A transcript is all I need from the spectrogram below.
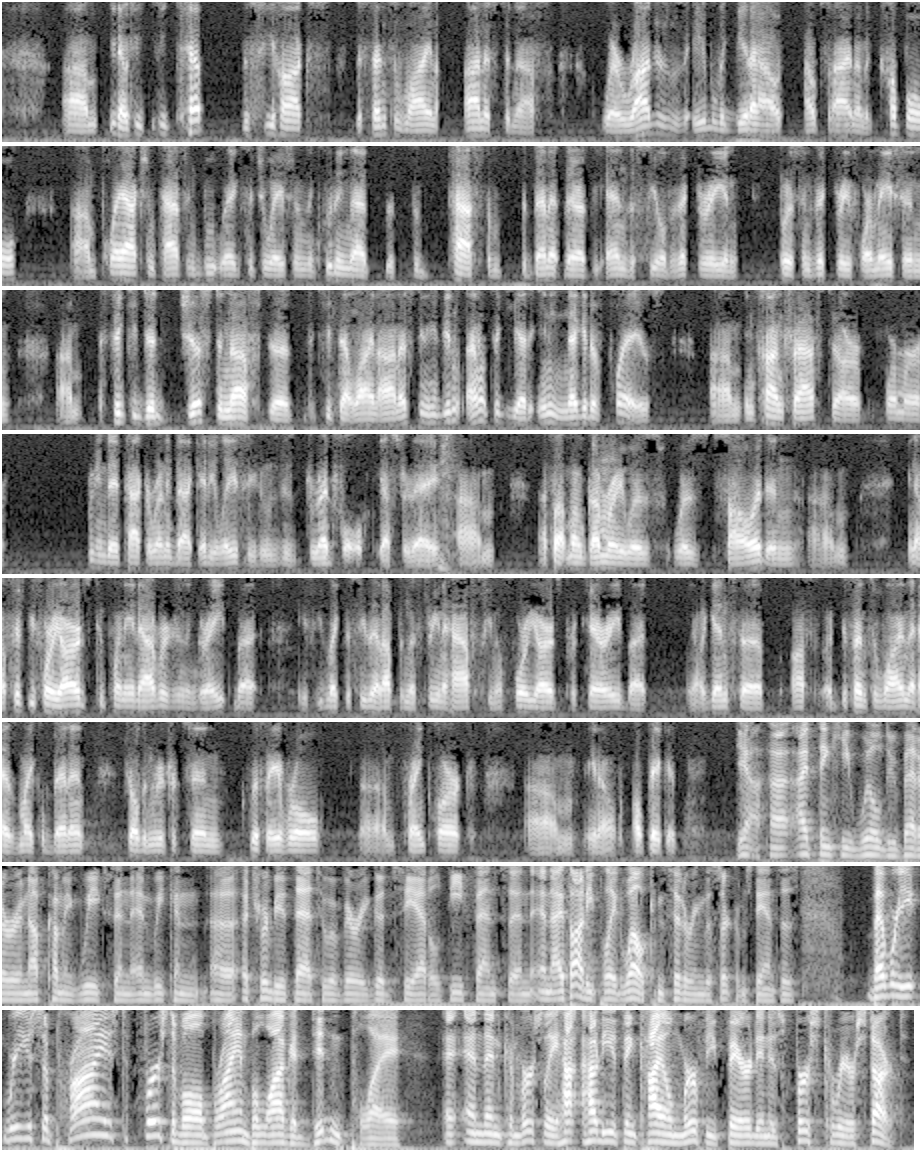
Um, you know, he he kept the Seahawks defensive line honest enough where Rodgers was able to get out outside on a couple um, play action passing bootleg situations, including that the, the past the, the Bennett there at the end to seal the victory and put us in victory formation. Um, I think he did just enough to, to keep that line honest, and he didn't. I don't think he had any negative plays. Um, in contrast to our former Green Bay Packer running back Eddie Lacy, who was just dreadful yesterday. Um, I thought Montgomery was was solid, and um, you know, 54 yards, 2.8 average isn't great, but if you'd like to see that up in the three and a half, you know, four yards per carry, but you know, against a, off, a defensive line that has Michael Bennett, Sheldon Richardson, Cliff Avril, um, Frank Clark. Um, you know, I'll take it. Yeah, uh, I think he will do better in upcoming weeks, and, and we can uh, attribute that to a very good Seattle defense. And, and I thought he played well considering the circumstances. But were you were you surprised? First of all, Brian Bulaga didn't play, and then conversely, how, how do you think Kyle Murphy fared in his first career start?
